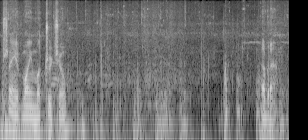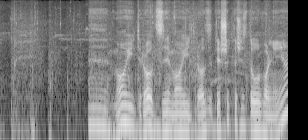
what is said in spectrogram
Przynajmniej w moim odczuciu. Dobra. E, moi drodzy, moi drodzy, to jeszcze ktoś jest do uwolnienia?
